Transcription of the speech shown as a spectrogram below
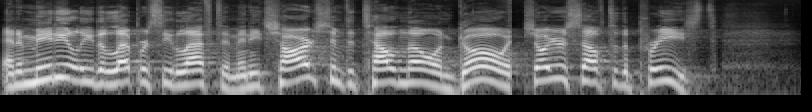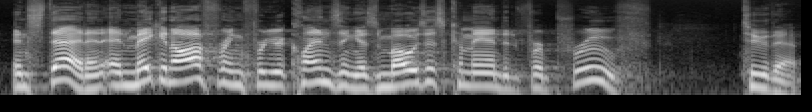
And immediately the leprosy left him, and he charged him to tell no one, Go and show yourself to the priest instead, and, and make an offering for your cleansing, as Moses commanded, for proof to them.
